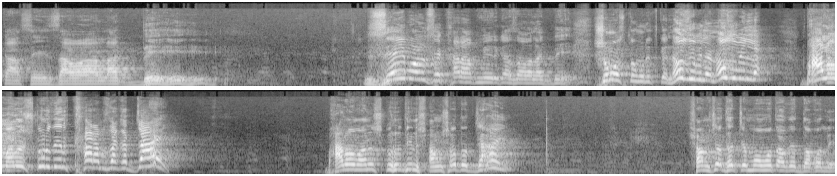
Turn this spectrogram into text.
কাছে যাওয়া লাগবে। যেই বলছে খারাপ মেয়ের কাছে যাওয়া লাগবে, সমস্ত মুরিদকে নজুবিল্লা নজুবিল্লা ভালো মানুষ কোনোদিন খারাপ জায়গা যায়। ভালো মানুষ কোনোদিন সংসদ যায়। সংসদ হচ্ছে মমতাদের দখলে।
